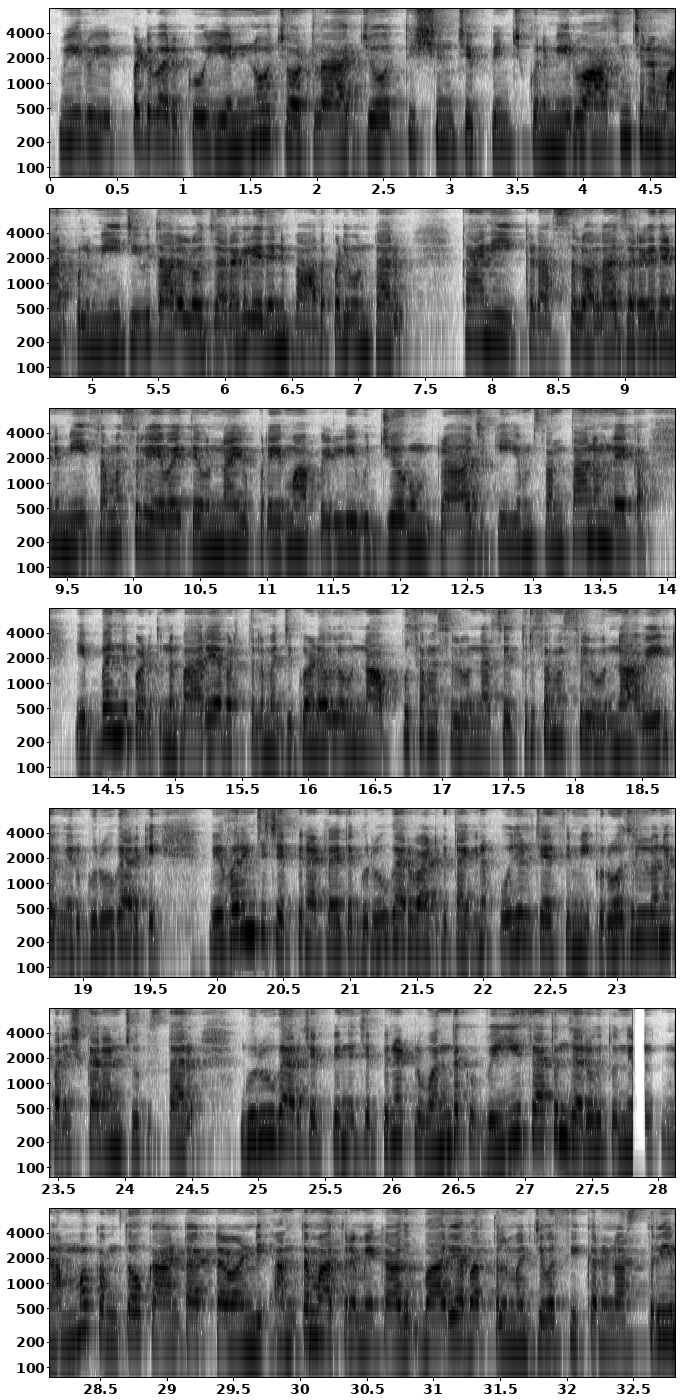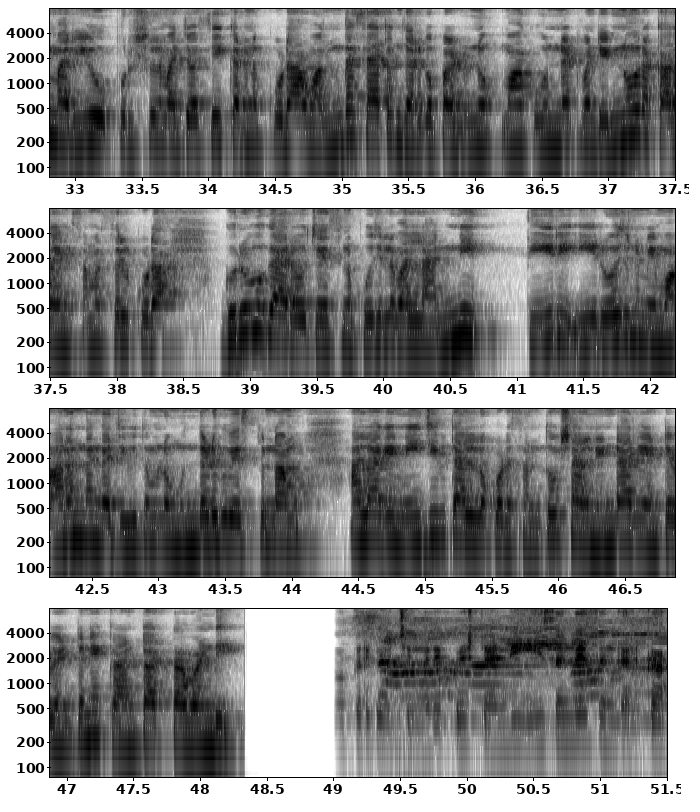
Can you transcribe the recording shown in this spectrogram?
మీరు ఇప్పటి వరకు ఎన్నో చోట్ల జ్యోతిష్యం చెప్పించుకుని మీరు ఆశించిన మార్పులు మీ జీవితాలలో జరగలేదని బాధపడి ఉంటారు. కానీ ఇక్కడ అస్సలు అలా జరగదండి. మీ సమస్యలు ఏవైతే ఉన్నాయో ప్రేమ పెళ్ళి ఉద్యోగం రాజకీయం సంతానం లేక ఇబ్బంది పడుతున్న భార్యాభర్తల మధ్య గొడవలు ఉన్న అప్పు సమస్యలు ఉన్న శత్రు సమస్యలు ఉన్న అవేంటో మీరు గురువుగారికి వివరించి చెప్పినట్లయితే గురువుగారు వాటికి తగిన పూజలు చేసి మీకు రోజుల్లోనే పరిష్కారాన్ని చూపిస్తారు. గురువుగారు చెప్పింది చెప్పినట్లు వందకు వెయ్యి శాతం జరుగుతుంది. నమ్మకంతో కాంటాక్ట్ అవ్వండి. అంత మాత్రమే కాదు భార్యాభర్తల మధ్య వశీకరణ స్త్రీ మరియు పురుషుల మధ్య వశీకరణ కూడా వంద శాతం జరగబడును. మాకు ఉన్నటువంటి ఎన్నో రకాలైన సమస్యలు కూడా గురువు గారు చేసిన పూజల వల్ల అన్నీ తీరి ఈ రోజున మేము ఆనందంగా జీవితంలో ముందడుగు వేస్తున్నాము. అలాగే మీ జీవితాల్లో కూడా సంతోషాలు నిండాలి అంటే వెంటనే కాంటాక్ట్ అవ్వండి. ఒక్కరికి చిన్న రిక్వెస్ట్ అండి. ఈ సందేశం కనుక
